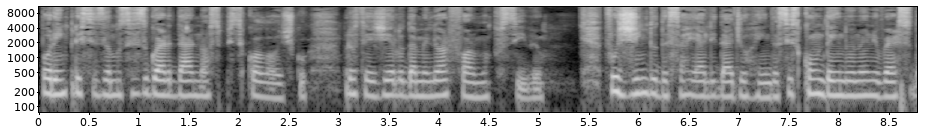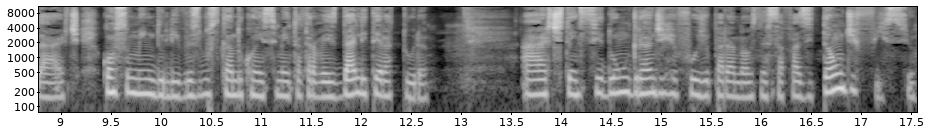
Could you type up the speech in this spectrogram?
Porém, precisamos resguardar nosso psicológico, protegê-lo da melhor forma possível. Fugindo dessa realidade horrenda, se escondendo no universo da arte, consumindo livros, buscando conhecimento através da literatura. A arte tem sido um grande refúgio para nós nessa fase tão difícil.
